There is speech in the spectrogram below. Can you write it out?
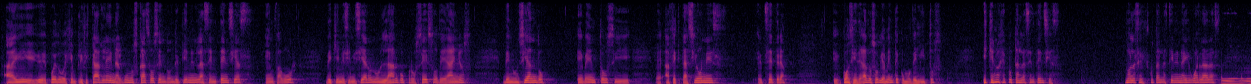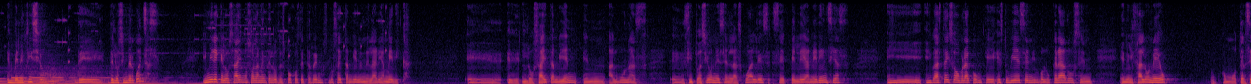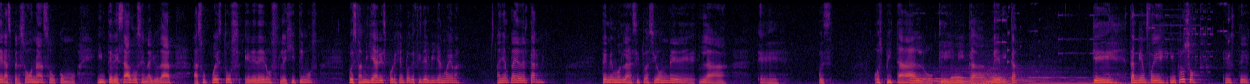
Ahí eh, puedo ejemplificarle en algunos casos en donde tienen las sentencias en favor de quienes iniciaron un largo proceso de años denunciando eventos y afectaciones, etcétera, eh, considerados obviamente como delitos, y que no ejecutan las sentencias. No las ejecutan, las tienen ahí guardadas en beneficio de, los sinvergüenzas. Y mire que los hay no solamente en los despojos de terrenos, los hay también en el área médica. Eh, eh, los hay también en algunas eh, situaciones en las cuales se pelean herencias y, basta y sobra con que estuviesen involucrados en, en el jaloneo como terceras personas o como interesados en ayudar a supuestos herederos legítimos, pues familiares, por ejemplo, de Fidel Villanueva, allá en Playa del Carmen. Tenemos la situación de la eh, pues, hospital o clínica médica, que también fue incluso este,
